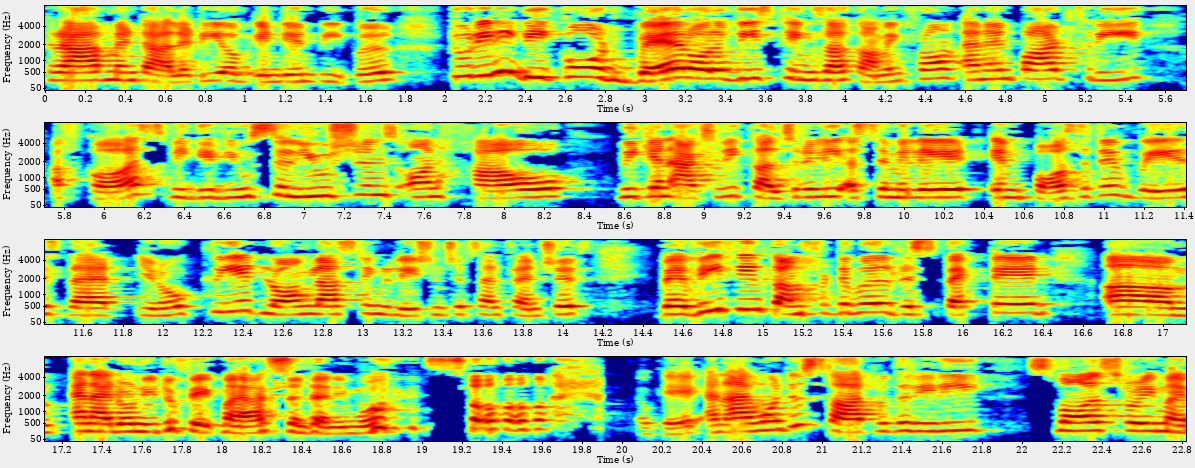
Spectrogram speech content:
crab mentality of indian people to really decode where all of these things are coming from. And in part 3 of course we give you solutions on how we can actually culturally assimilate in positive ways that you know create long lasting relationships and friendships where we feel comfortable respected um, and i don't need to fake my accent anymore. So okay and i want to start with a really small story my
